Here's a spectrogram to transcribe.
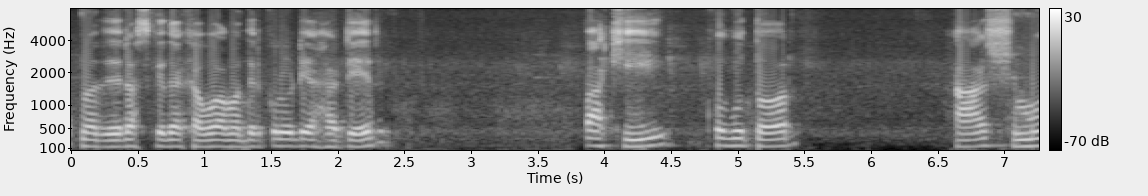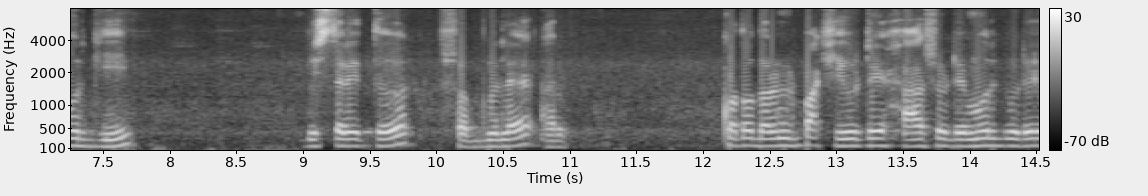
আপনাদের আজকে দেখাবো আমাদের করুডিয়া হাটের পাখি, কবুতর, হাঁস, মুরগি বিস্তারিত সবগুলা আর কত ধরনের পাখি উঠে, হাঁস উঠে, মুরগি উঠে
